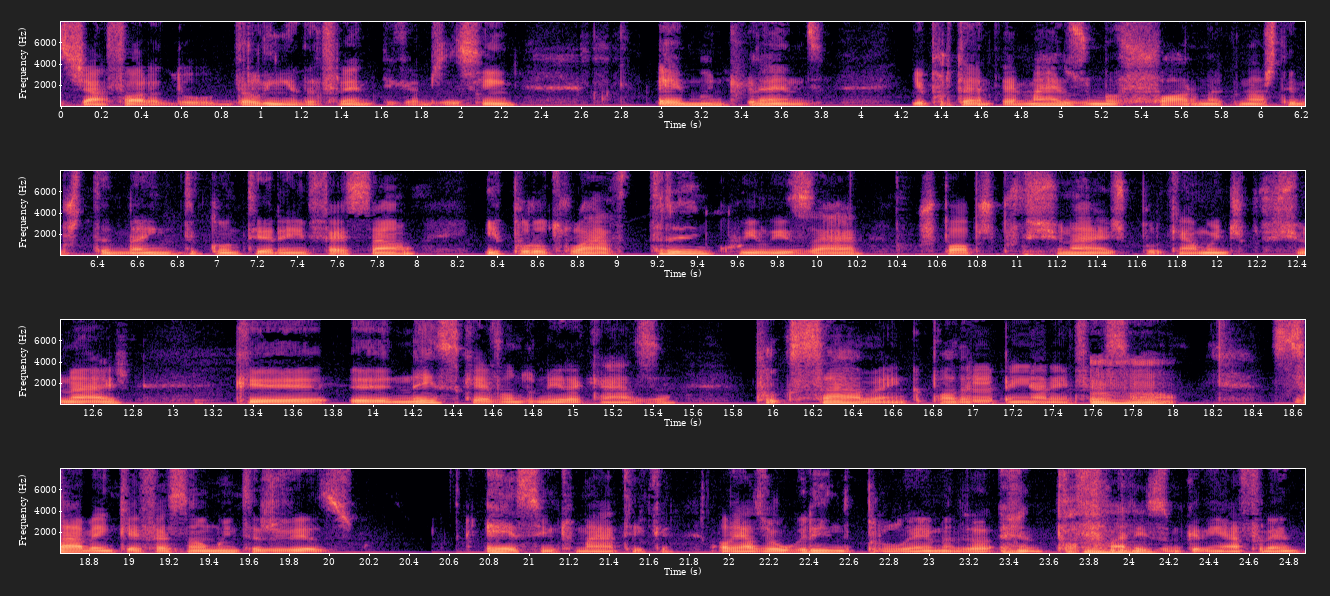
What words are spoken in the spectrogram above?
já fora do, da linha da frente, digamos assim, é muito grande. E, portanto, é mais uma forma que nós temos também de conter a infecção e, por outro lado, tranquilizar os pobres profissionais, porque há muitos profissionais que eh, nem sequer vão dormir a casa porque sabem que podem apanhar a infecção, uhum. Sabem que a infecção muitas vezes é assintomática, aliás, é o grande problema, a gente pode falar nisso um bocadinho à frente,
